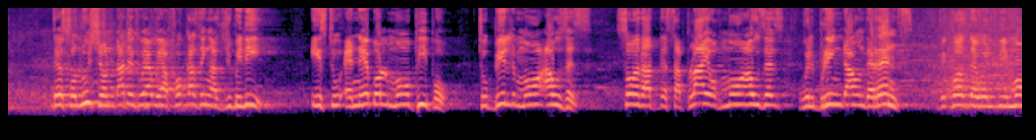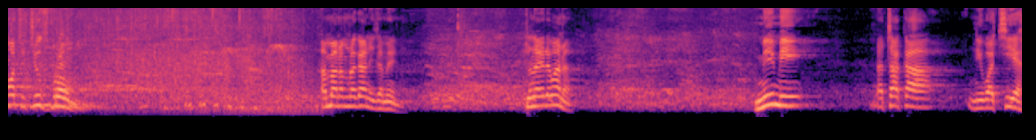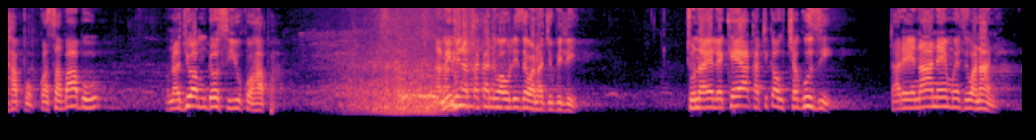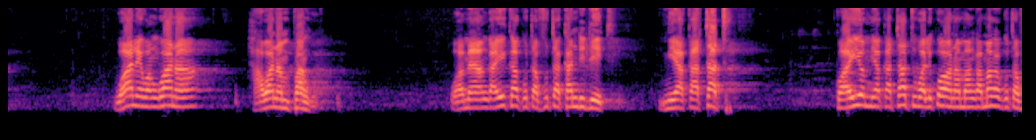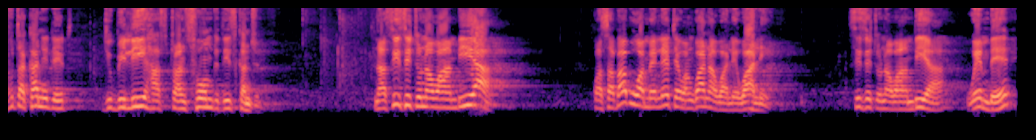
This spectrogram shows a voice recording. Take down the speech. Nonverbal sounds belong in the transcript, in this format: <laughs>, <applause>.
The solution, that is where we are focusing as Jubilee, is to enable more people to build more houses so that the supply of more houses will bring down the rents because there will be more to choose from. Ama namna gani jameni? Tunaelewana? Mimi nataka niwachie hapo kwa sababu unajua mdosi yuko hapa, na mimi nataka niwaulize wanajubilii, tunaelekea katika uchaguzi tarehe nane mwezi wa nane. Wale wangwana hawana mpango, wameangaika kutafuta candidate miaka tatu. Kwa hiyo miaka tatu walikuwa wanamangamanga kutafuta candidate. Jubilee has transformed this country, na sisi tunawaambia kwa sababu wamelete wangwana wale wale, sisi tunawaambia wembe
